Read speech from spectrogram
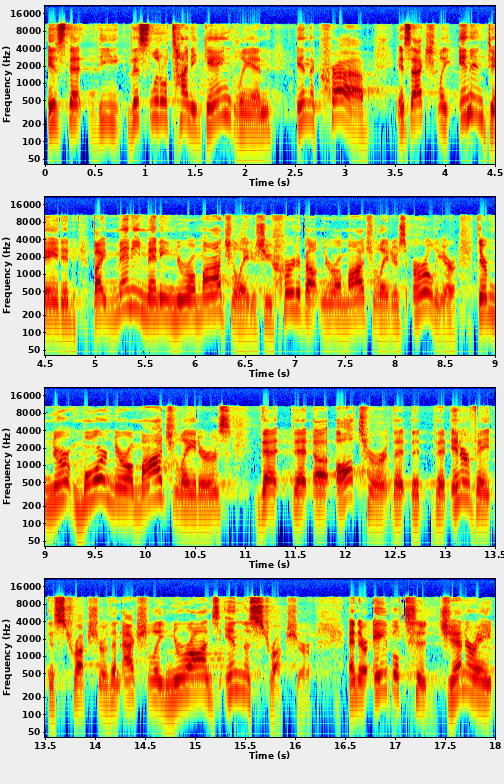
is that the, this little tiny ganglion in the crab is actually inundated by many, many neuromodulators. You heard about neuromodulators earlier. There are neur more neuromodulators that, that uh, alter, that, that, that innervate this structure than actually neurons in the structure. And they're able to generate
